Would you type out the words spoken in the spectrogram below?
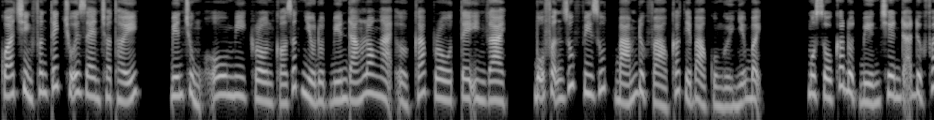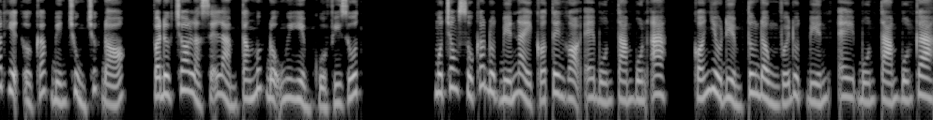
Quá trình phân tích chuỗi gen cho thấy biến chủng Omicron có rất nhiều đột biến đáng lo ngại ở các protein gai, bộ phận giúp virus bám được vào các tế bào của người nhiễm bệnh. Một số các đột biến trên đã được phát hiện ở các biến chủng trước đó và được cho là sẽ làm tăng mức độ nguy hiểm của virus. Một trong số các đột biến này có tên gọi E484A, có nhiều điểm tương đồng với đột biến E484K.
